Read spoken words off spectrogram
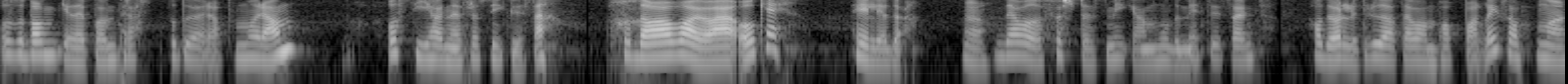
Og så banker det på en prest på døra på morgenen og sier han er fra sykehuset. Så da var jo jeg OK, Hailey er død. Ja. Det var det første som gikk gjennom hodet mitt. ikke sant? Hadde jo aldri trodd at det var en pappa, liksom. Nei.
